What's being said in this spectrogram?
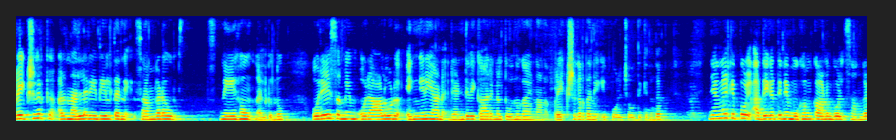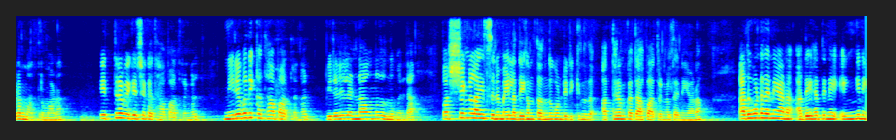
പ്രേക്ഷകർക്ക് അത് നല്ല രീതിയിൽ തന്നെ സങ്കടവും സ്നേഹവും നൽകുന്നു. ഒരേ സമയം ഒരാളോട് എങ്ങനെയാണ് രണ്ട് വികാരങ്ങൾ തോന്നുക എന്നാണ് പ്രേക്ഷകർ തന്നെ ഇപ്പോൾ ചോദിക്കുന്നത്. ഞങ്ങൾക്കിപ്പോൾ അദ്ദേഹത്തിന്റെ മുഖം കാണുമ്പോൾ സങ്കടം മാത്രമാണ്. എത്ര മികച്ച കഥാപാത്രങ്ങൾ നിരവധി കഥാപാത്രങ്ങൾ വിരലിലെണ്ണാവുന്നതൊന്നുമല്ല വർഷങ്ങളായി സിനിമയിൽ അദ്ദേഹം തന്നുകൊണ്ടിരിക്കുന്നത് അത്തരം കഥാപാത്രങ്ങൾ തന്നെയാണ്. അതുകൊണ്ട് തന്നെയാണ് അദ്ദേഹത്തിനെ എങ്ങനെ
